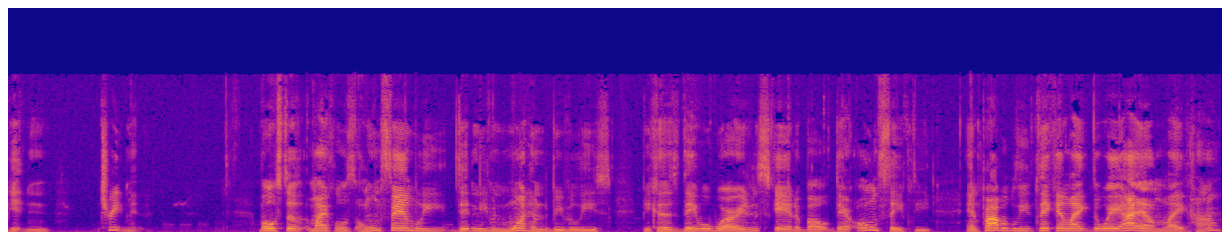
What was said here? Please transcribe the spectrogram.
getting treatment. Most of Michael's own family didn't even want him to be released because they were worried and scared about their own safety and probably thinking like the way I am, like, huh?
